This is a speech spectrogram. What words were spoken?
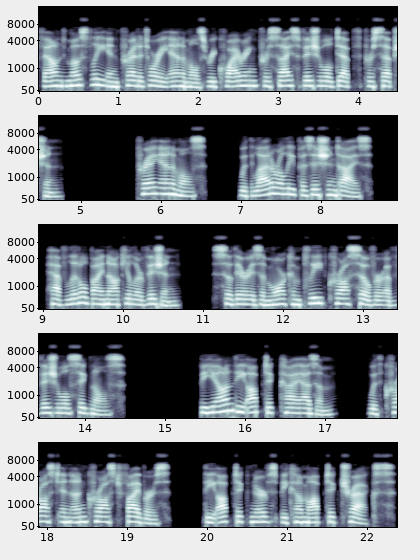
found mostly in predatory animals requiring precise visual depth perception. Prey animals, with laterally positioned eyes, have little binocular vision, so there is a more complete crossover of visual signals. Beyond the optic chiasm, with crossed and uncrossed fibers, the optic nerves become optic tracts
